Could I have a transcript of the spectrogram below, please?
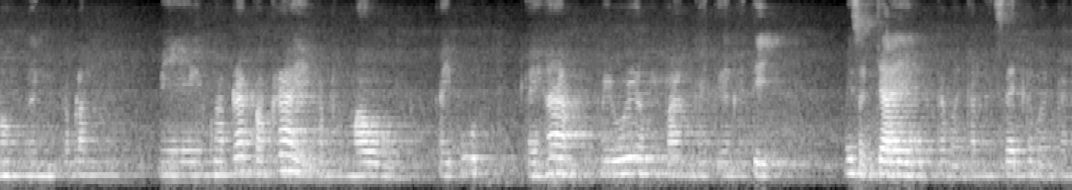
เมาเงินกำลังมีความรักความใคร่กำลังเมาใครพูดใครห้าม ไม่รู้เรื่องไม่ฟังใครเตือนใครติ ไม่สนใจก็เหมือนกันเส้นก็เหมือนกัน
